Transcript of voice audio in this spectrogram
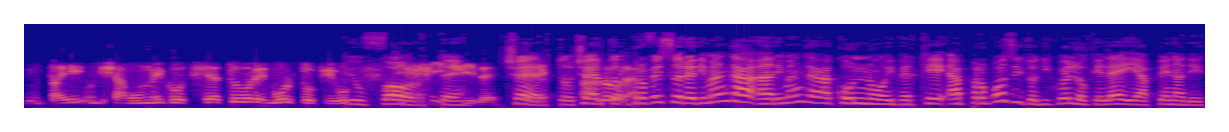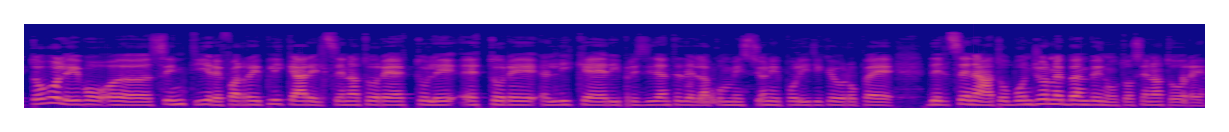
un, paese, diciamo, un negoziatore molto più, più forte. difficile. Certo, certo. Allora, Professore rimanga, rimanga con noi perché a proposito proposito di quello che lei ha appena detto, volevo eh, sentire, far replicare il senatore Ettore, Ettore Licheri, presidente della Commissione Politiche Europee del Senato. Buongiorno e benvenuto, senatore.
